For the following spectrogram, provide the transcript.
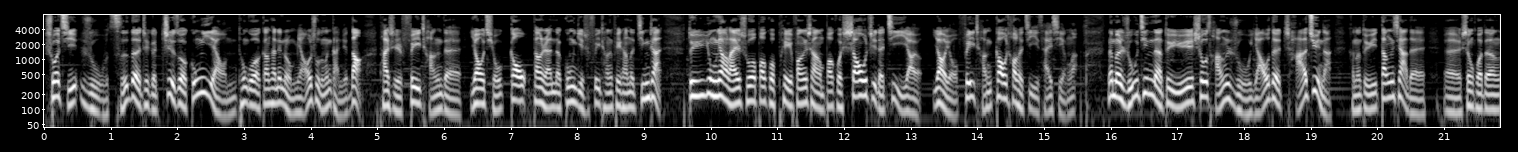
说起汝瓷的这个制作工艺啊，我们通过刚才那种描述都能感觉到它是非常的要求高，当然呢，工艺是非常非常的精湛。对于用料来说，包括配方上，包括烧制的技艺要有要有非常高超的技艺才行了。那么如今呢，对于收藏汝窑的茶具呢，可能对于当下的呃生活当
